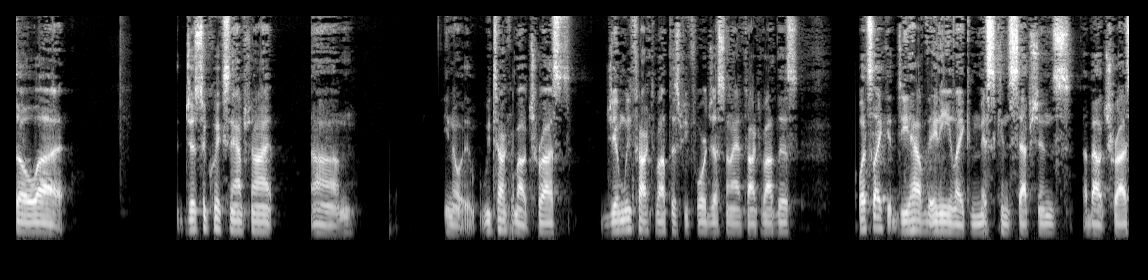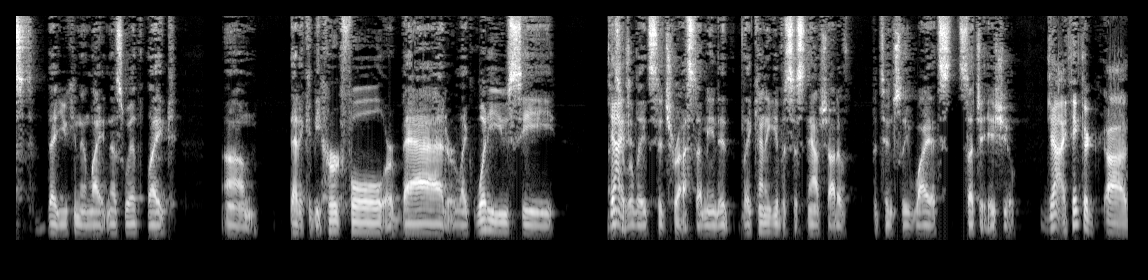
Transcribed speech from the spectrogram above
So, uh, just a quick snapshot. Um, you know, we talk about trust. Jim, we've talked about this before. Justin and I have talked about this. What's like, do you have any like misconceptions about trust that you can enlighten us with? Like, um, that it could be hurtful or bad, or like, what do you see as yeah, it relates to trust? I mean, it like kind of give us a snapshot of potentially why it's such an issue. Yeah, I think the uh,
